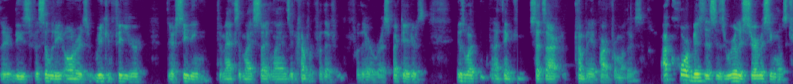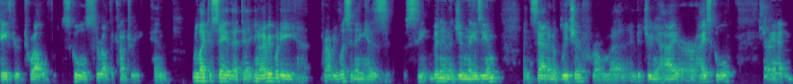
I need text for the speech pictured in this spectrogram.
the, these facility owners reconfigure their seating to maximize sight lines and comfort for their, for their spectators is what I think sets our company apart from others. Our core business is really servicing those K through 12 schools throughout the country. And we like to say that, uh, you know, everybody probably listening has seen, been in a gymnasium and sat in a bleacher from uh, junior high or, or high school. Sure. And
